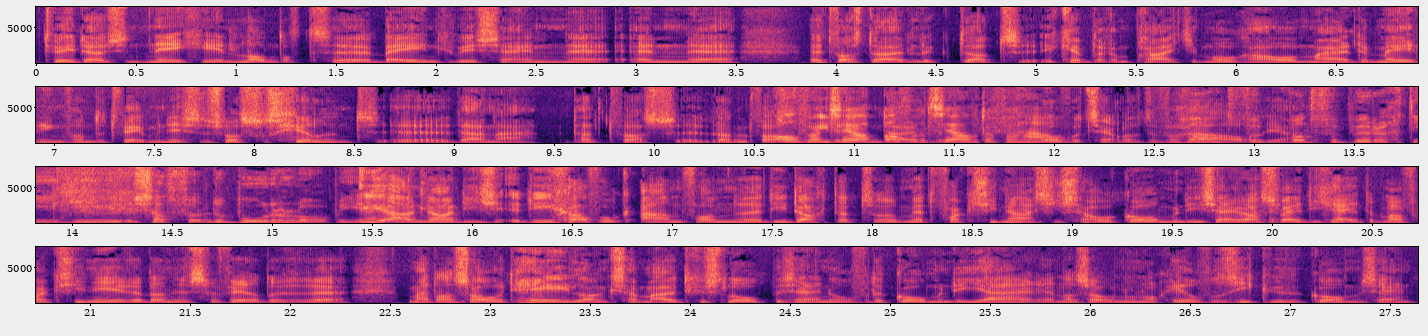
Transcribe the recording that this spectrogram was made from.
2009 in Landert eh, bijeen geweest zijn. En eh, het was duidelijk dat, ik heb daar een praatje mogen houden... maar de mening van de twee ministers was verschillend eh, daarna. Dat was, eh, dat was voor Over, iedereen hetzel- over hetzelfde verhaal? Over hetzelfde verhaal, Want, Ver- ja. want Verburg die, die zat voor de boeren lopen. Ja, nou, die, die gaf ook aan van, eh, die dacht dat er met vaccinaties zouden komen. Die zei, als wij die geiten maar vaccineren, dan is er verder... eh, maar dan zou het heel langzaam uitgeslopen zijn over de komende jaren. En dan zouden er nog heel veel zieken gekomen zijn.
